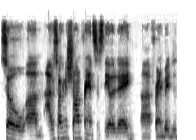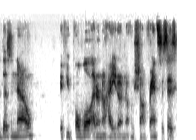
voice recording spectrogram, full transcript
So um, I was talking to Sean Francis the other day. Uh, for anybody that doesn't know, if you pole vault. I don't know how you don't know who Sean Francis is,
